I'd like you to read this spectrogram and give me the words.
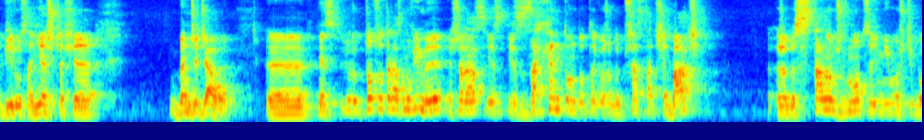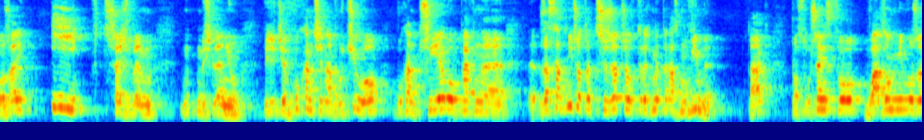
wirusa jeszcze się będzie działo. Więc to, co teraz mówimy, jeszcze raz, jest, jest zachętą do tego, żeby przestać się bać, żeby stanąć w mocy i miłości Bożej i w trzeźwym myśleniu. Widzicie, Wuhan się nawróciło, Wuhan przyjęło pewne, e, zasadniczo te trzy rzeczy, o których my teraz mówimy. Tak? Posłuszeństwo władzom, mimo że,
